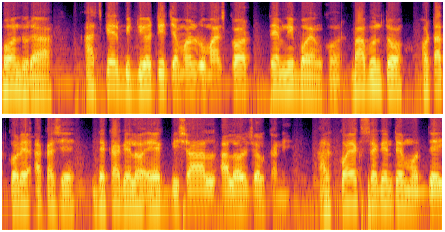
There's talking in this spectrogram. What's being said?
বন্ধুরা, আজকের ভিডিওটি যেমন রোমাঞ্চকর, তেমনি ভয়ঙ্কর। ভাবুন তো, হঠাৎ করে আকাশে দেখা গেল এক বিশাল আলোর জলকানি। আর কয়েক সেকেন্ডের মধ্যেই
